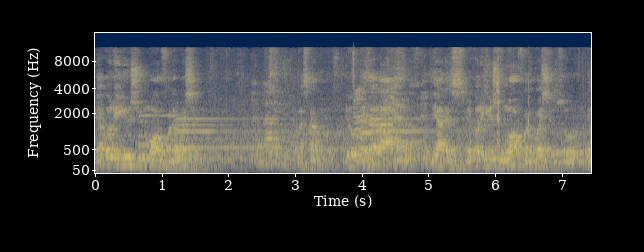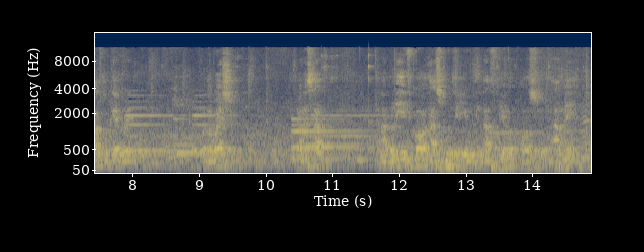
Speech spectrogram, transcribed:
we are going to use you more for the worship. You understand? You, Gisela, and the others, we're going to use you more for the worship. So you have to get ready for the worship. You understand? And I believe God has put you in that field also. Amen.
